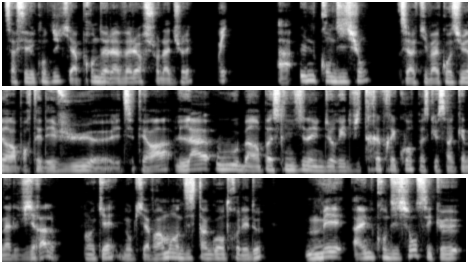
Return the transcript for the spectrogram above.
ça c'est des contenus qui apprennent de la valeur sur la durée. Oui. À une condition c'est-à-dire qu'il va continuer de rapporter des vues, euh, etc. Là où ben, un post LinkedIn a une durée de vie très très courte parce que c'est un canal viral, ok? Donc il y a vraiment un distinguo entre les deux. Mais à une condition, c'est que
